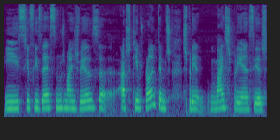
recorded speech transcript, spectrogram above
E se o fizéssemos mais vezes, ah, acho que íamos, para além de termos experi- mais experiências,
